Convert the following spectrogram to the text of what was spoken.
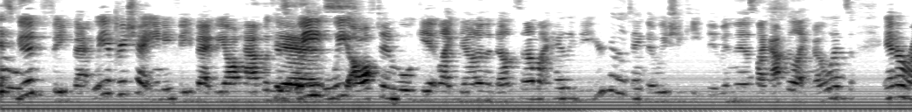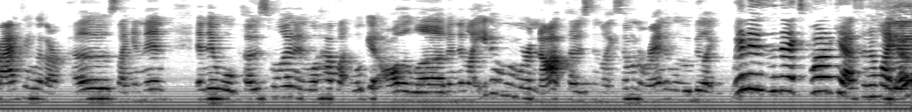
it's good feedback. We appreciate any feedback we all have because Yes. we we often will get like down in the dumps, and I'm like, Haley, do you really think that we should keep doing this? Like, I feel like no one's interacting with our posts, like, and then and then we'll post one, and we'll have like we'll get all the love, and then like even when we're not posting, like someone randomly will be like, when is the next podcast? And I'm like, Yes.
